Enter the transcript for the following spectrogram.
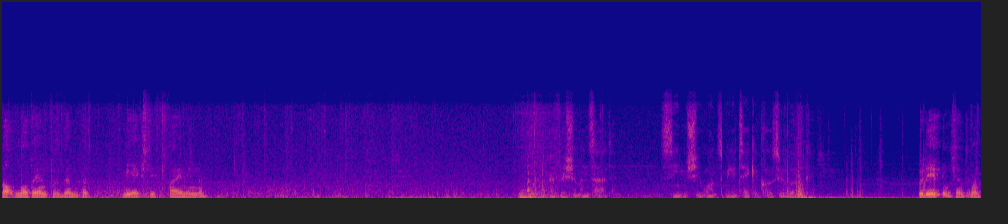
Well, not the end for them, but me actually finding them. A fisherman's hut. Seems she wants me to take a closer look. Good evening, gentlemen.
